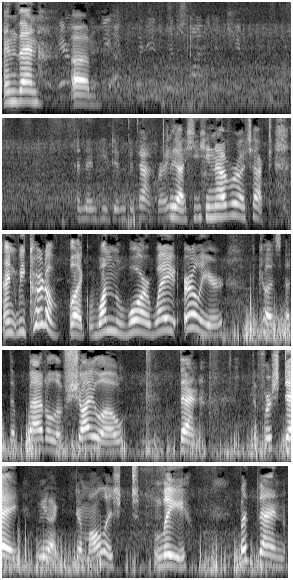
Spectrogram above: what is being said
and then, um, And then he didn't attack, right? yeah, he, he never attacked. And we could have, like, won the war way earlier because at the Battle of Shiloh, then the first day we, like, demolished Lee. But then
